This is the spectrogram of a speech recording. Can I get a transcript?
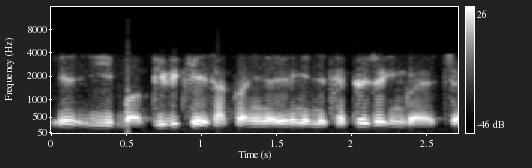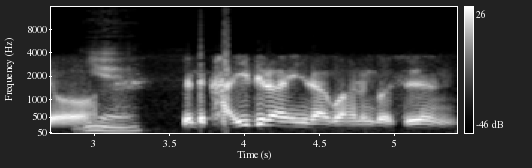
이뭐 BBK 사건이나 이런 게 이제 대표적인 거였죠. 예. 그런데 가이드라인이라고 하는 것은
